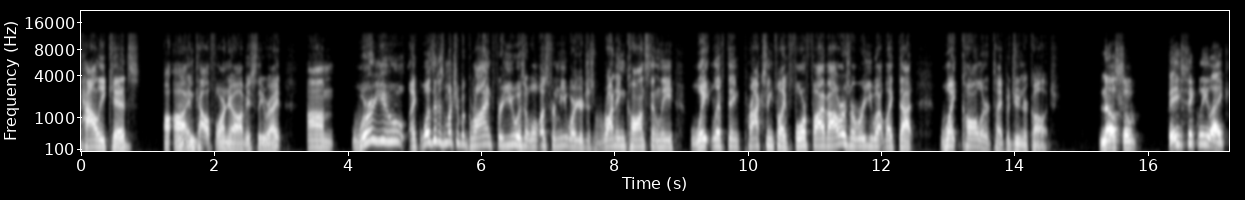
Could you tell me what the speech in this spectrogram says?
Cali kids uh, uh mm-hmm. in California, obviously, right? Um, were you like was it as much of a grind for you as it was for me where you're just running constantly weightlifting practicing for like four or five hours? Or were you at like that white collar type of junior college? No so basically like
